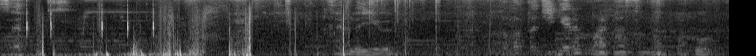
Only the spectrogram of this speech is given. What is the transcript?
Sen. Sen de yiyor. Dolapta ciğerim vardı aslında. Bak o.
